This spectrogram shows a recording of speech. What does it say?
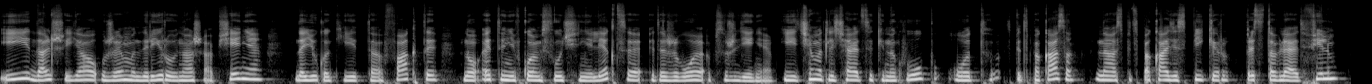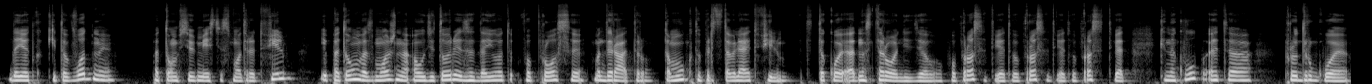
и дальше я уже модерирую наше общение, даю какие-то факты, но это ни в коем случае не лекция, это живое обсуждение. И чем отличается киноклуб от спецпоказа? На спецпоказе спикер представляет фильм, дает какие-то вводные, потом все вместе смотрят фильм, и потом, возможно, аудитория задает вопросы модератору, тому, кто представляет фильм. Это такой односторонний диалог. Вопрос-ответ, вопрос-ответ, вопрос-ответ. Киноклуб — это про другое.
